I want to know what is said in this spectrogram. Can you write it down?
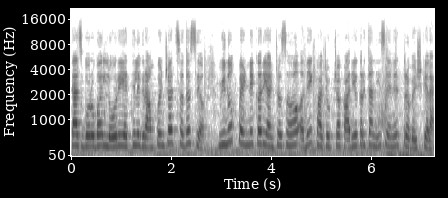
त्याचबरोबर लोरे येथील ग्रामपंचायत सदस्य विनोद पेडणेकर यांच्यासह अनेक भाजपच्या कार्यकर्त्यांनी सेनेत प्रवेश केलाय.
